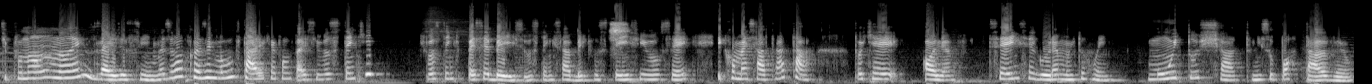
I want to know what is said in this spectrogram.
Tipo, não, não é inveja, assim, mas é uma coisa involuntária que acontece. E você tem que. Você tem que perceber isso, você tem que saber que você tem isso em você e começar a tratar. Porque, olha, ser inseguro é muito ruim. Muito chato, insuportável.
